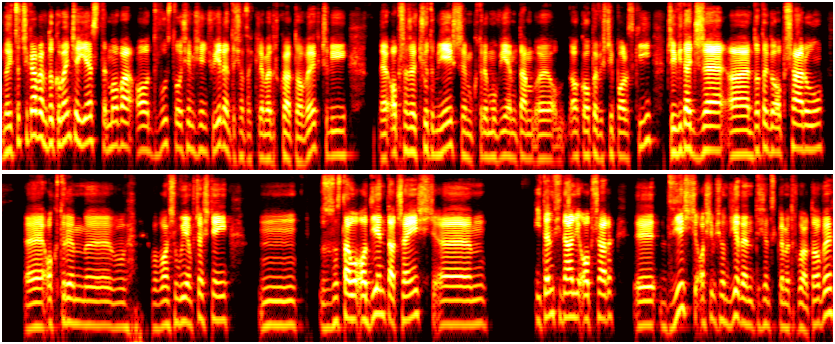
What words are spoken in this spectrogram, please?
No i co ciekawe, w dokumencie jest mowa o 281 tysiącach kilometrów kwadratowych, czyli e, obszarze ciut mniejszym, które mówiłem tam około powierzchni Polski, czyli widać, że do tego obszaru E, o którym e, właśnie mówiłem wcześniej, mm, została odjęta część i ten finalnie obszar 281 e, tysięcy km2,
